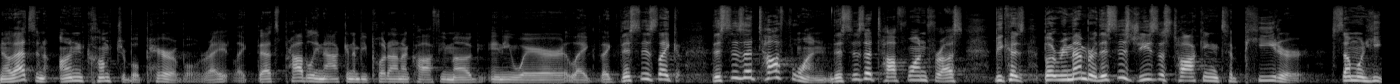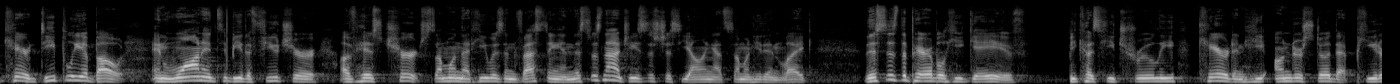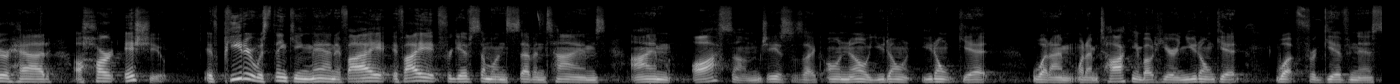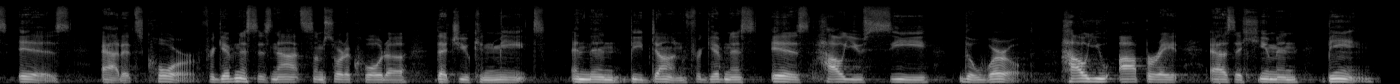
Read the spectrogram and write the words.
Now, that's an uncomfortable parable, right? Like, that's probably not going to be put on a coffee mug anywhere. Like, like, this is like, this is a tough one. This is a tough one for us because, but remember, this is Jesus talking to Peter, someone he cared deeply about and wanted to be the future of his church, someone that he was investing in. This was not Jesus just yelling at someone he didn't like. This is the parable he gave because he truly cared and he understood that Peter had a heart issue if Peter was thinking, man, if I, if I forgive someone seven times, I'm awesome, Jesus was like, oh no, you don't, you don't get what I'm, what I'm talking about here, and you don't get what forgiveness is at its core. Forgiveness is not some sort of quota that you can meet and then be done. Forgiveness is how you see the world, how you operate as a human being.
